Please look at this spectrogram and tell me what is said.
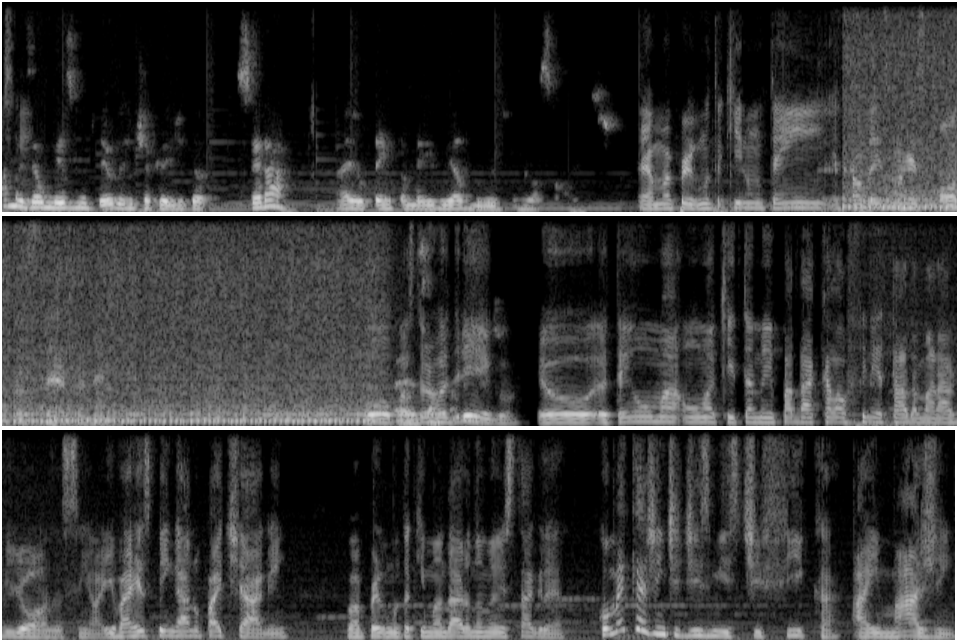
Ah, mas Sim. é o mesmo Deus, a gente acredita. Será? Né? Eu tenho também minhas dúvidas com relação a isso. É uma pergunta que não tem, é, talvez, uma resposta certa, né? Ô, Pastor exatamente. Rodrigo, eu, eu tenho uma, uma aqui também para dar aquela alfinetada maravilhosa, assim, ó. E vai respingar no Pai Tiago, hein? Foi uma pergunta que mandaram no meu Instagram. Como é que a gente desmistifica a imagem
